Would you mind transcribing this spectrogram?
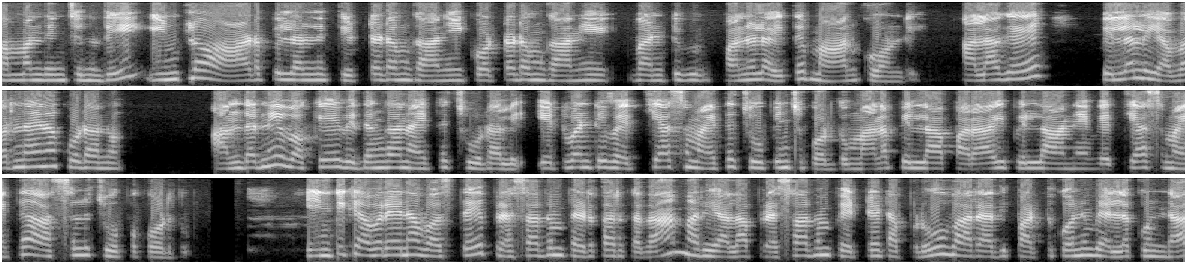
సంబంధించినది. ఇంట్లో ఆడపిల్లల్ని తిట్టడం గాని కొట్టడం గాని వంటి పనులైతే మానుకోండి. అలాగే పిల్లలు ఎవరినైనా కూడాను అందరినీ ఒకే విధంగానైతే చూడాలి. ఎటువంటి వ్యత్యాసం అయితే చూపించకూడదు. మన పిల్ల పరాయి పిల్ల అనే వ్యత్యాసం అయితే అస్సలు చూపకూడదు. ఇంటికి ఎవరైనా వస్తే ప్రసాదం పెడతారు కదా. మరి అలా ప్రసాదం పెట్టేటప్పుడు వారు అది పట్టుకొని వెళ్ళకుండా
